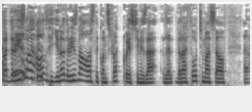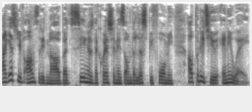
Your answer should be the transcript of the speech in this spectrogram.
but the reason I asked, you know, the reason I asked the construct question is that, that, that I thought to myself, I guess you've answered it now, but seeing as the question is on the list before me, I'll put it to you anyway.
